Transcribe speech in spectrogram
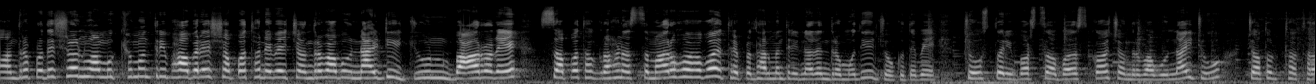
ଆନ୍ଧ୍ରପ୍ରଦେଶର ନୂଆ ମୁଖ୍ୟମନ୍ତ୍ରୀ ଭାବରେ ଶପଥ ନେବେ ଚନ୍ଦ୍ରବାବୁ ନାଇଡୁ ଜୁନ୍ ବାରରେ ଶପଥ ଗ୍ରହଣ ସମାରୋହ ହେବ ଏଥିରେ ପ୍ରଧାନମନ୍ତ୍ରୀ ନରେନ୍ଦ୍ର ମୋଦି ଯୋଗ ଦେବେ ଚଉସ୍ତରୀ ବର୍ଷ ବୟସ୍କ ଚନ୍ଦ୍ରବାବୁ ନାଇଡୁ ଚତୁର୍ଥ ଥର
